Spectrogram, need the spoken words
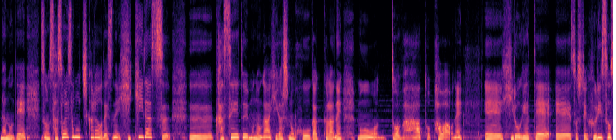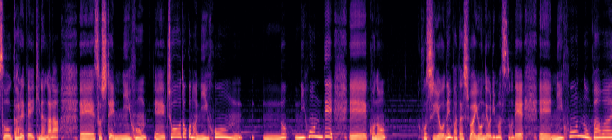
なのでそのサソリ座の力をですね引き出す火星というものが東の方角からねもうドバーッとパワーをねえー、広げて、えー、そして降り注がれていきながら、えー、そして日本、えー、ちょうどこの日本の日本で、えー、この星をね私は読んでおりますので、えー、日本の場合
